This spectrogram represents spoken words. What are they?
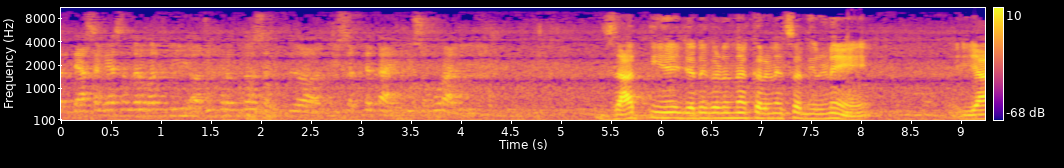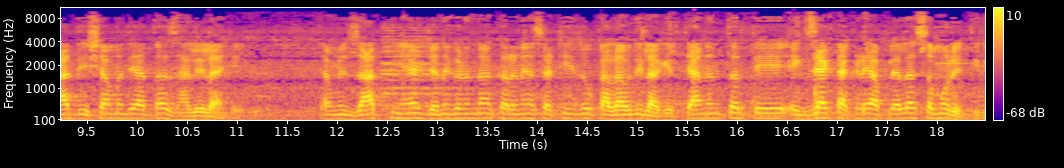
तर त्या सगळ्या संदर्भातली अजूनपर्यंत जी सत्यता आहे ती समोर आली नाही. जनगणना करण्याचा निर्णय या देशामध्ये आता झालेला आहे. त्यामुळे जातनिहाय जनगणना करण्यासाठी जो कालावधी लागेल त्यानंतर ते एक्झॅक्ट आकडे आपल्याला समोर येतील.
